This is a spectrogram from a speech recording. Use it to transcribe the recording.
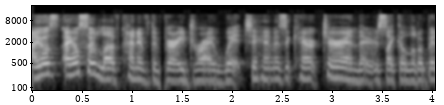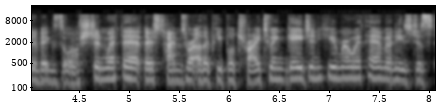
I also I also love kind of the very dry wit to him as a character, and there's like a little bit of exhaustion with it. There's times where other people try to engage in humor with him, and he's just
